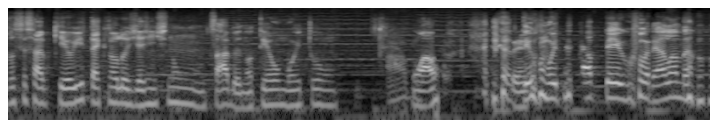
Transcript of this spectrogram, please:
você sabe que eu e tecnologia a gente não sabe, eu não tenho muito Ah, um al- eu Sim. tenho muito apego por ela, não.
